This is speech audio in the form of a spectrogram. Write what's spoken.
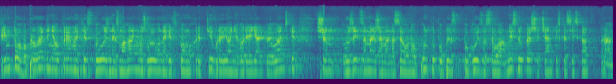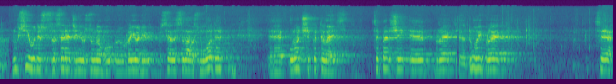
Крім того, проведення окремих гірськолижних змагань можливо на гірському хребті в районі гори Яйко і Лемське, що лежить за межами населеного пункту поблизу, села Мислюка, Шевченківська сільська рада. Ну, всі вони зосереджені в основному е, в районі села, Осмолоди, е, урочище Котелець. Це перший е, проєкт. Другий проєкт це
